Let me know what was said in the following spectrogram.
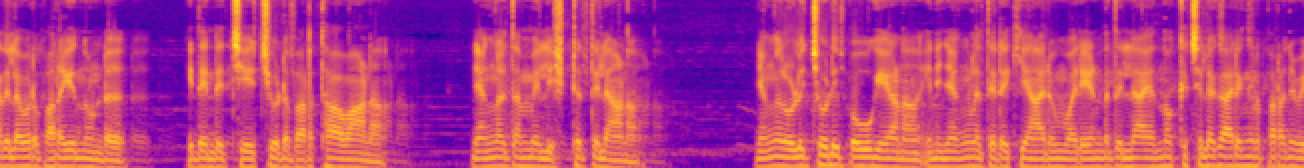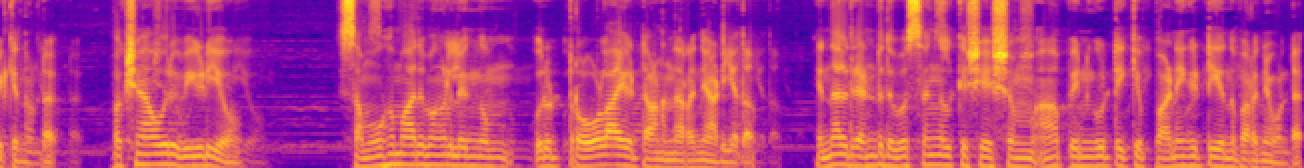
അതിലവർ പറയുന്നുണ്ട് ഇതെന്റെ ചേച്ചിയുടെ ഭർത്താവാണ്. ഞങ്ങൾ തമ്മിൽ ഇഷ്ടത്തിലാണ്. ഞങ്ങൾ ഒളിച്ചോടി പോവുകയാണ്. ഇനി ഞങ്ങളെ തിരക്കി ആരും വരേണ്ടതില്ല എന്നൊക്കെ ചില കാര്യങ്ങൾ പറഞ്ഞു വെക്കുന്നുണ്ട്. പക്ഷെ ആ ഒരു വീഡിയോ സമൂഹ മാധ്യമങ്ങളിലെങ്ങും ഒരു ട്രോളായിട്ടാണ് നിറഞ്ഞാടിയത്. എന്നാൽ രണ്ട് ദിവസങ്ങൾക്ക് ശേഷം ആ പെൺകുട്ടിക്ക് പണി കിട്ടിയെന്ന് പറഞ്ഞുകൊണ്ട്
